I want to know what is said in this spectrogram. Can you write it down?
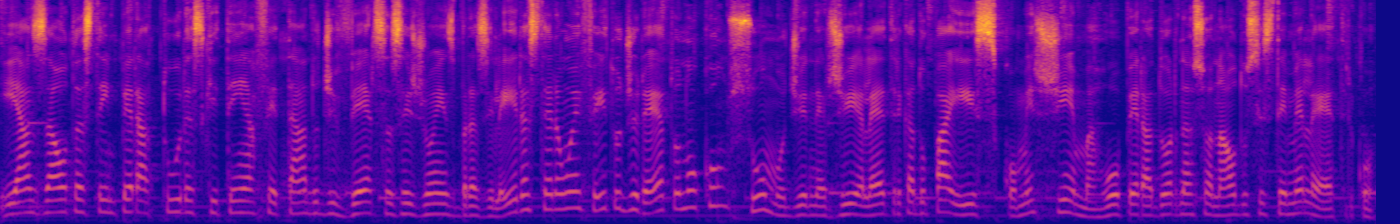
E as altas temperaturas que têm afetado diversas regiões brasileiras terão efeito direto no consumo de energia elétrica do país, como estima o Operador Nacional do Sistema Elétrico.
